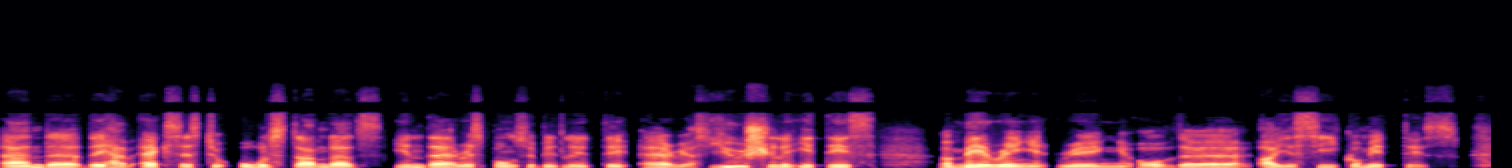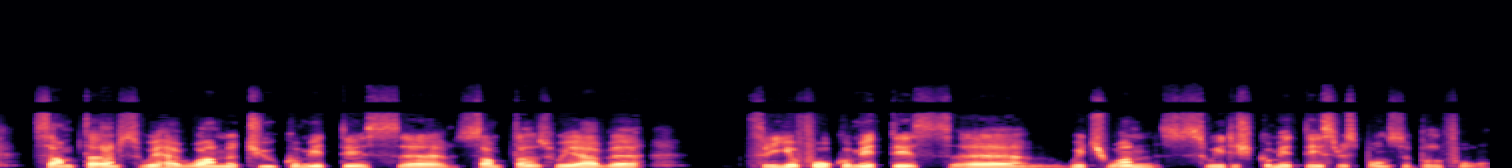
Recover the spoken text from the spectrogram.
And uh, they have access to all standards in their responsibility areas. Usually it is a mirroring of the IEC committees. Sometimes we have one or two committees, uh, sometimes we have uh, three or four committees, uh, which one Swedish committee is responsible for.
